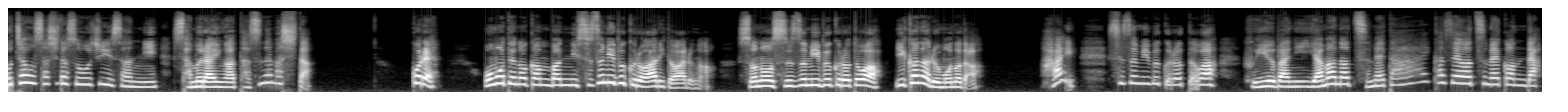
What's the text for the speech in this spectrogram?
お茶を差し出すおじいさんに侍が尋ねました。これ、表の看板に涼み袋ありとあるが、その涼み袋とはいかなるものだはい、涼み袋とは、冬場に山の冷たい風を詰め込んだ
